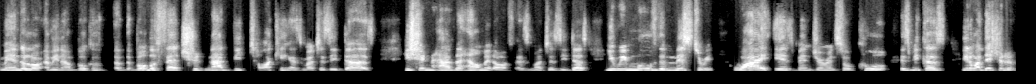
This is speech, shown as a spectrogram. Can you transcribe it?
Mandalore, I mean, a book of, of the Boba Fett should not be talking as much as he does. He shouldn't have the helmet off as much as he does. You remove the mystery. Why is Ben Duran so cool? Is because you know what? They should have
